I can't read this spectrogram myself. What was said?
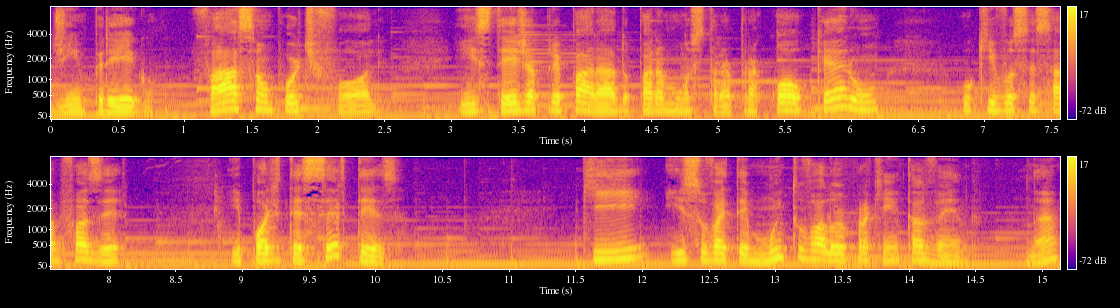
de emprego. Faça um portfólio e esteja preparado para mostrar para qualquer um o que você sabe fazer. E pode ter certeza que isso vai ter muito valor para quem está vendo, né?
